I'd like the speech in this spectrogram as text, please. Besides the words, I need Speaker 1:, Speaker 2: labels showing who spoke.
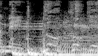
Speaker 1: a mí, loco que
